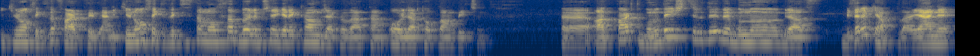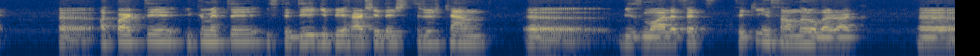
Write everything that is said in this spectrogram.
2018'de farklıydı. Yani 2018'deki sistem olsa böyle bir şey gerek kalmayacaktı zaten oylar toplandığı için. E, AK Parti bunu değiştirdi ve bunu biraz bilerek yaptılar. Yani e, AK Parti hükümeti istediği gibi her şeyi değiştirirken e, biz muhalefetteki insanlar olarak e,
